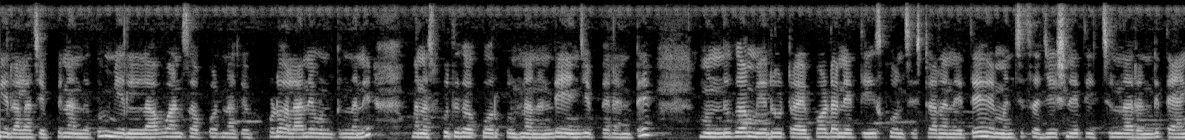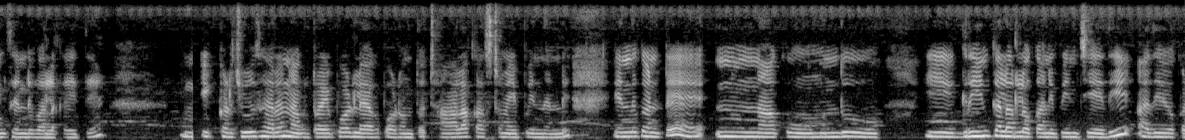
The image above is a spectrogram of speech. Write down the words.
మీరు అలా చెప్పినందుకు మీరు లవ్ అండ్ సపోర్ట్ నాకు ఎప్పుడూ అలానే ఉంటుందని మనస్ఫూర్తిగా కోరుకుంటున్నానండి. ఏం చెప్పారంటే ముందుగా మీరు ట్రైపాడ్ అనేది తీసుకోండి సిస్టర్ అని అయితే మంచి సజెషన్ అయితే ఇచ్చున్నారండి. థ్యాంక్స్ అండి వాళ్ళకైతే. ఇక్కడ చూసారా నాకు ట్రైపాడ్ లేకపోవడంతో చాలా కష్టం అయిపోయిందండి ఎందుకంటే నాకు ముందు ఈ గ్రీన్ కలర్లో కనిపించేది అది ఒక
